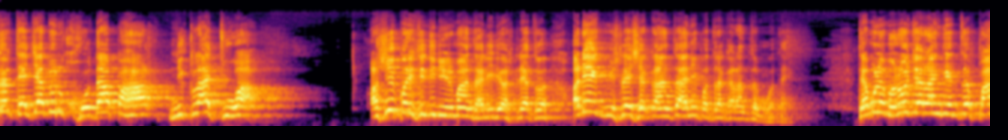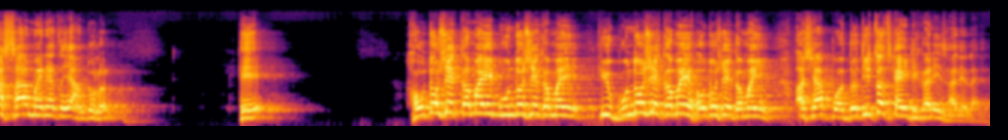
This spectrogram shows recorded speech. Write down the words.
तर त्याच्यातून खोदा पहाड निकला चुहा अशी परिस्थिती निर्माण झालेली असल्याचं अनेक विश्लेषकांचं आणि पत्रकारांचं मत आहे. त्यामुळे मनोज जरांगेंचं पाच सहा महिन्याचं हे आंदोलन हे हौदोशे कमाई बुंदोशे कमाई किंवा बुंदोशे कमाई हौदोशे कमाई अशा पद्धतीचंच काही ठिकाणी झालेलं आहे.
